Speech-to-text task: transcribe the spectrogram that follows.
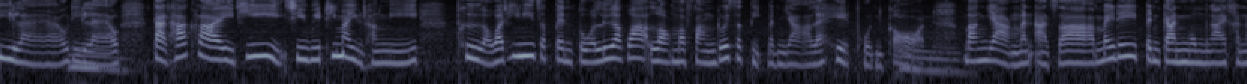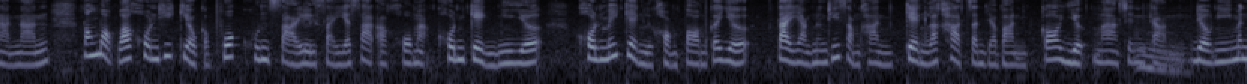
ดีแล้วดีแล้ว แต่ถ้าใครที่ชีวิตที่มาอยู่ทางนี้เผื่อว่าที่นี่จะเป็นตัวเลือกว่าลองมาฟังด้วยสติปัญญาและเหตุผลก่อน บางอย่างมันอาจจะไม่ได้เป็นการงมงายขนาดนั้น ต้องบอกว่าคนที่เกี่ยวกับพวกคุณไสยหรือไสยศาสตร์อาคมอะคนเก่งมีเยอะ คนไม่เก่งหรือของปลอมก็เยอะแต่อย่างหนึ่งที่สำคัญเก่งและขาดจรรยาบรรณก็เยอะมากเช่นกันอืมเดี๋ยวนี้มัน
